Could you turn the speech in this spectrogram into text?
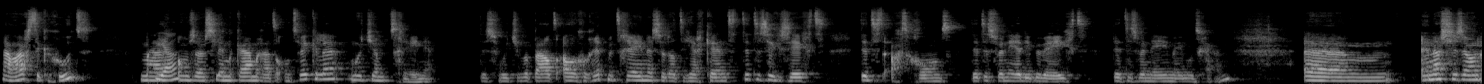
Nou, hartstikke goed. Maar ja. om zo'n slimme camera te ontwikkelen, moet je hem trainen. Dus moet je een bepaald algoritme trainen, zodat hij herkent, dit is een gezicht, dit is de achtergrond, dit is wanneer die beweegt, dit is wanneer je mee moet gaan. Um, en als je zo'n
